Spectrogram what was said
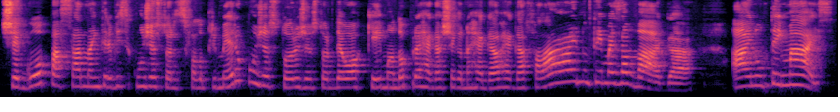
Chegou a passar na entrevista com o gestor, você falou primeiro com o gestor, o gestor deu ok, mandou pro RH, chega no RH, o RH fala, ai, não tem mais a vaga. Ai, não tem mais.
